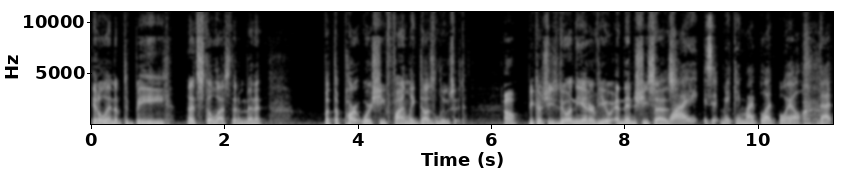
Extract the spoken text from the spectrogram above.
It'll end up to be, it's still less than a minute, but the part where she finally does lose it. Oh. Because she's doing the interview and then she says, Why is it making my blood boil that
